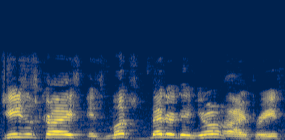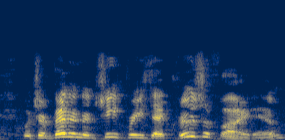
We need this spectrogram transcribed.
Jesus Christ is much better than your high priest, which are better than the chief priests that crucified him.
